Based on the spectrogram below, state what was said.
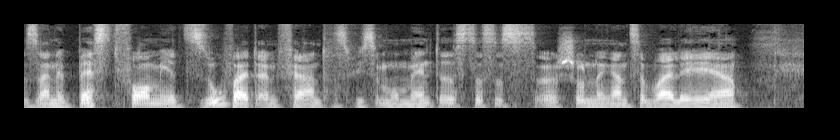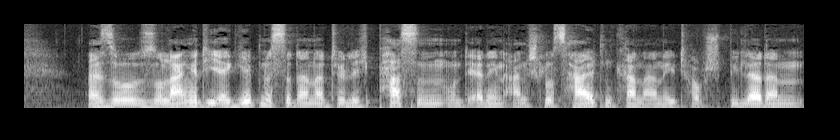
seine Bestform jetzt so weit entfernt ist, wie es im Moment ist, das ist äh, schon eine ganze Weile her. Also solange die Ergebnisse dann natürlich passen und er den Anschluss halten kann an die Topspieler, dann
